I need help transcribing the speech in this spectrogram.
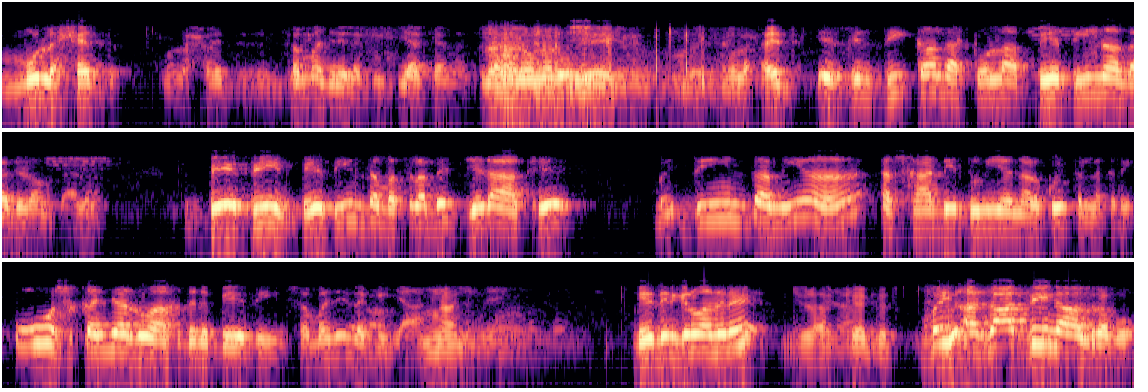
ملحد۔ ملحد سمجھ نہیں لگی کیا کہنا کیا انہاں نو ملحد. اے زندیقاں دا ٹولا بے دیناں دا جڑا ہوندا ہے نا بے دین بے دین دا مطلب ہے جڑا آکھے بھئی دین دا میاں ساڈی دنیا نال کوئی تعلق نہیں۔ اس کنجر نو آکھدے نے بے دین سمجھ نہیں لگی یار۔ بے کنو آدھے جڑا بھائی آزادی نال رہو۔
